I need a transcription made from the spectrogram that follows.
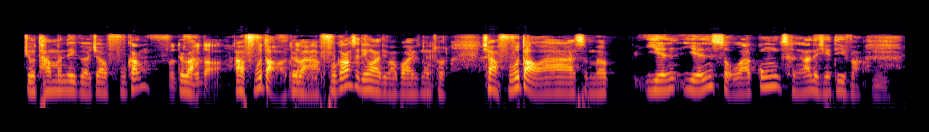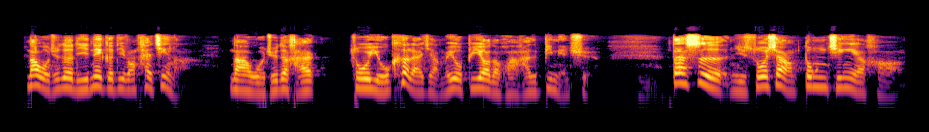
就他们那个叫福冈福对吧？福岛啊，福岛对吧？福冈是另外地方，不好意思弄错了。像福岛啊，什么岩岩手啊、宫城啊那些地方，嗯那我觉得离那个地方太近了，那我觉得还作为游客来讲，没有必要的话，还是避免去。嗯但是你说像东京也好，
